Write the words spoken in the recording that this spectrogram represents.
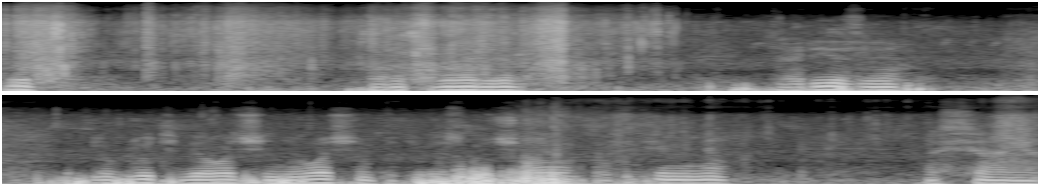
Тут Ротвейлер, Гризли. Люблю тебя очень и очень, по тебе скучаю, прости меня, Осяня.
